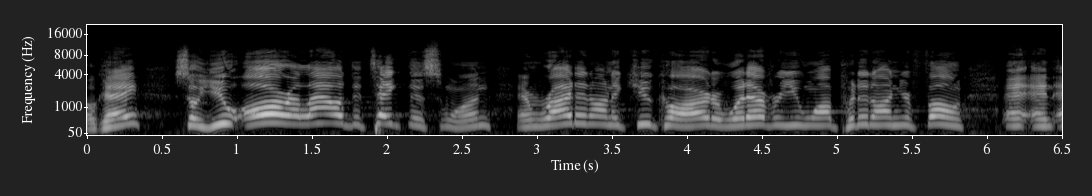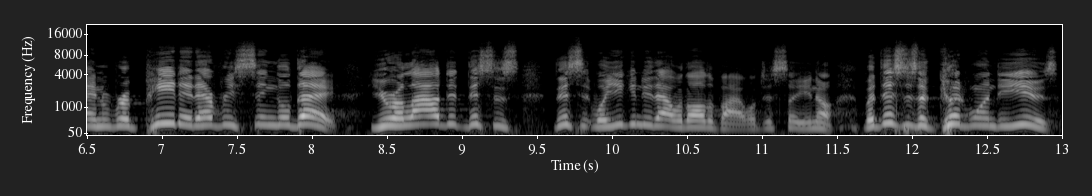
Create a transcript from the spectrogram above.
Okay? So you are allowed to take this one and write it on a cue card or whatever you want, put it on your phone, and, and, and, repeat it every single day. You're allowed to, this is, this is, well, you can do that with all the Bible, just so you know. But this is a good one to use.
